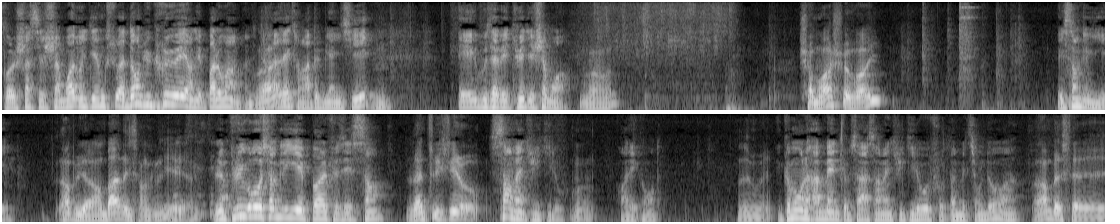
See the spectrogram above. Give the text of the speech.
Paul chasser le chamois. On était donc sous la dent du Cruet, on n'est pas loin. On était à. Alex, on le rappelle bien ici. Et vous avez tué des chamois. Chamois, chevreuil. Et sangliers. Ah, puis en bas, les sangliers. hein. Le plus gros sanglier, Paul, faisait 100, 28 kilos. 128 kilos. Ouais. Vous vous rendez compte? Ouais, ouais. Et comment on le ramène comme ça à 128 kilos? Il ne faut pas le mettre sur le dos. Hein. Ah, ben c'est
